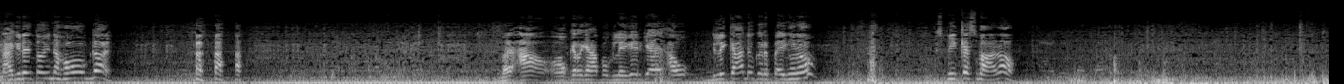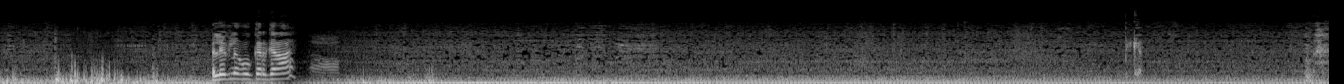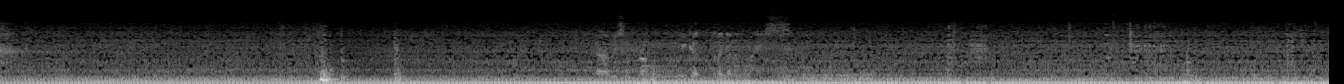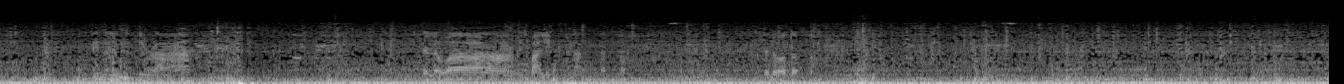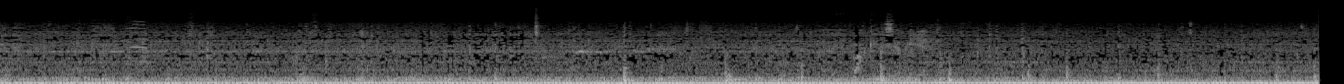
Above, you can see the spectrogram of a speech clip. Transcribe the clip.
Nagi na ito. Nagi na ito. Inahog na. May ah, okay ra gapog ligid kay aw delikado ka pa ingon no? Speakers ba no? Halig lang ko karga na. ah. Bigat. Grabe, sobrang bigat talaga ng mais. Hindi na lang natira. Dalawa, may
